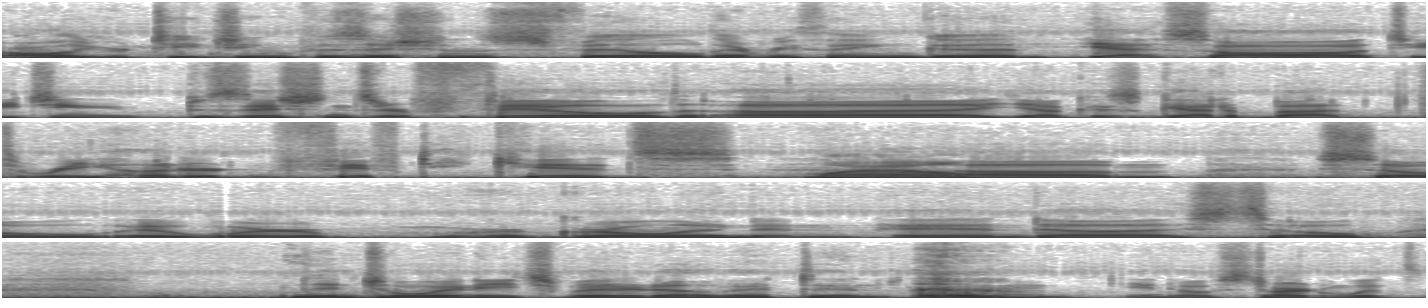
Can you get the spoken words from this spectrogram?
all your teaching positions filled. Everything good? Yes, all teaching positions are filled. Uh, Yucca's got about 350 kids. Wow. Um, so uh, we're we're growing and and uh, so enjoying each minute of it. And you know, starting with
